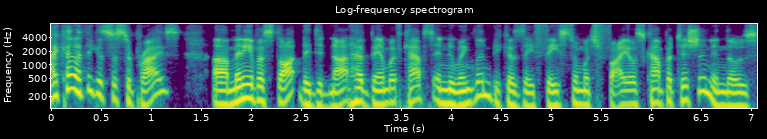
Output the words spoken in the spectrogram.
I kind of think it's a surprise. Uh, many of us thought they did not have bandwidth caps in New England because they face so much FiOS competition in those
